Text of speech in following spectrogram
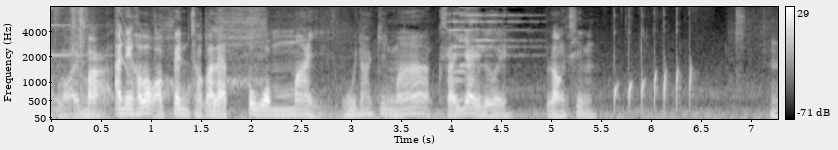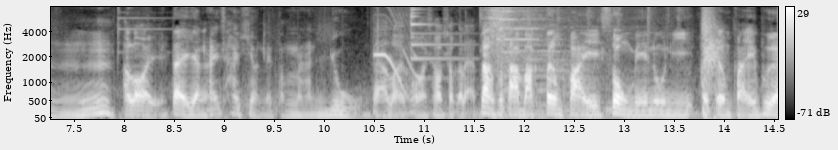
200 บาท อันนี้เขาบอกว่าเป็นช็อกโกแลตตัวใหม่ อุ้ยน่ากินมาก ไซส์ใหญ่เลย ลองชิม หืม อร่อย แต่ยังให้ชาเขียวในตำนานอยู่ แต่อร่อยเพราะว่าชอบช็อกโกแลตสั่งสตาร์บัคเติมไฟส่งเมนูนี้ไปเติมไฟให้เพื่อน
